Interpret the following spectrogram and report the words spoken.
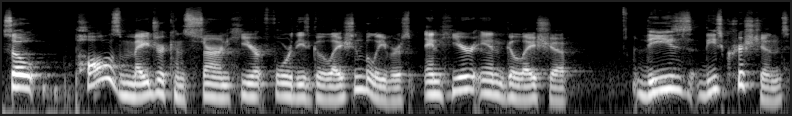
So, Paul's major concern here for these Galatian believers, and here in Galatia, these these Christians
